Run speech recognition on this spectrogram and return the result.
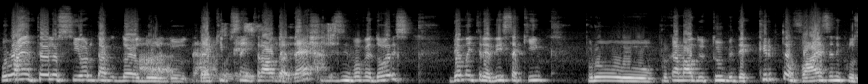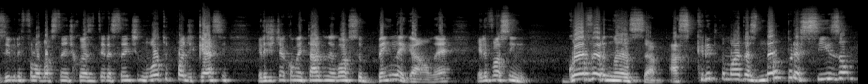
O Ryan Taylor, senhor da, do, do, do, da equipe central da Dash, desenvolvedores, deu uma entrevista aqui pro, pro canal do YouTube The CryptoVisor, inclusive ele falou bastante coisa interessante. No outro podcast ele já tinha comentado um negócio bem legal, né? Ele falou assim: governança. As criptomoedas não precisam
